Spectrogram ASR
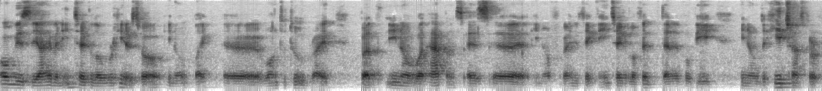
obviously I have an integral over here, so you know like uh, one to two, right? But you know what happens is uh, you know when you take the integral of it, then it will be you know the heat transfer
